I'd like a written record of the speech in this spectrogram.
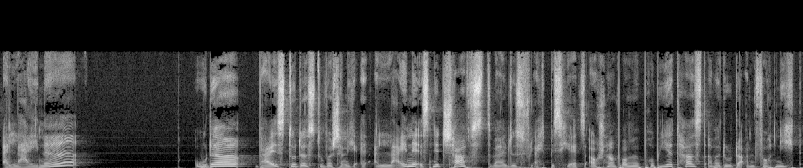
alleine? Oder weißt du, dass du wahrscheinlich alleine es nicht schaffst, weil du es vielleicht bisher jetzt auch schon ein paar Mal probiert hast, aber du da einfach nicht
